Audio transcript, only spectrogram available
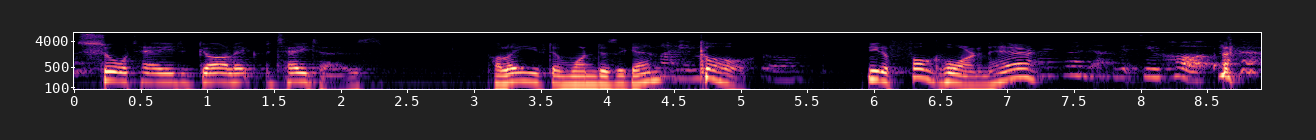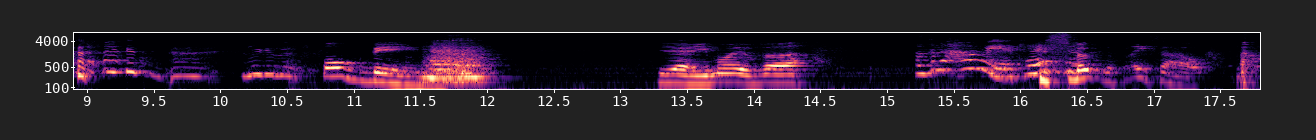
sauteed garlic potatoes. Holly, you've done wonders again. Might need Go. more sauce. Need a foghorn in here. I turned it up a bit too hot. Look at the fog beans. Yeah, you might have uh, I was in a hurry, okay? You smoked the place out.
